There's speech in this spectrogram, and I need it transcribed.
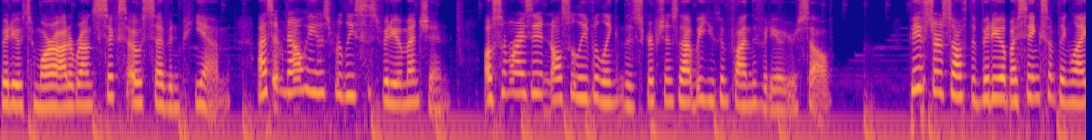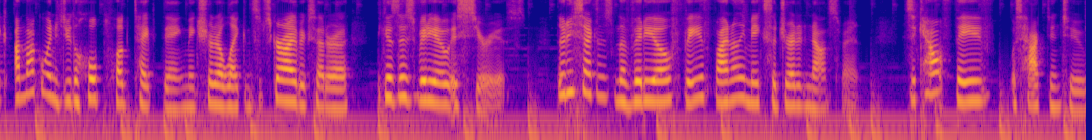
Video tomorrow at around 6.07 p.m. As of now, he has released this video mentioned. I'll summarize it and also leave a link in the description so that way you can find the video yourself. Fave starts off the video by saying something like, I'm not going to do the whole plug type thing, make sure to like and subscribe, etc. because this video is serious. 30 seconds in the video, Fave finally makes the dreaded announcement. His account Fave was hacked into.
